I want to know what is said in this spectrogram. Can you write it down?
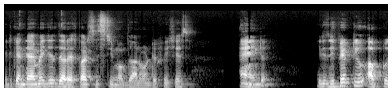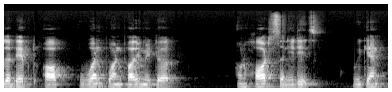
It can damage the respiratory system of the unwanted fishes and it is effective up to the depth of 1.5 meter on hot sunny days. We can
